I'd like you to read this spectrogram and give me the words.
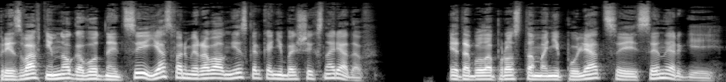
Призвав немного водной ци, я сформировал несколько небольших снарядов. Это было просто манипуляцией с энергией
